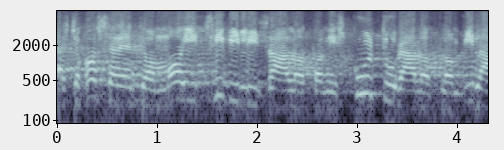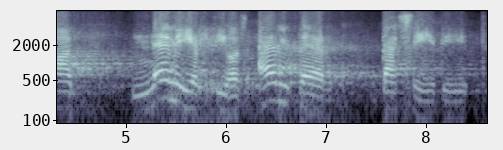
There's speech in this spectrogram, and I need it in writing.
Ez csak azt jelenti, a mai civilizálatlan és kulturálatlan világ nem érti az ember beszédét.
